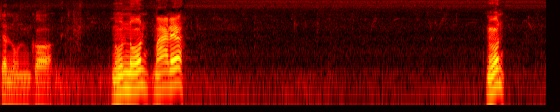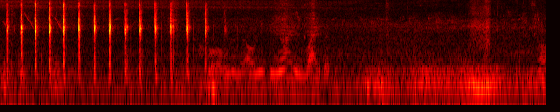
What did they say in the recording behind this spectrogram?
จะหนุนก็หนุนหนุนมาแล้วหนุน โอ้โหเอานี่ปีง่ายไว้แบบเนาะ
